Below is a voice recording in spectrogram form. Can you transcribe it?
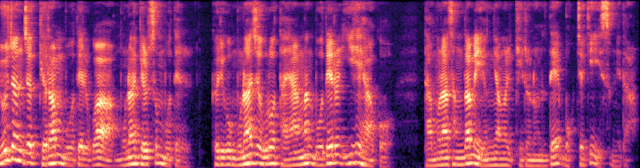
유전적 결합 모델과 문화 결손 모델, 그리고 문화적으로 다양한 모델을 이해하고 다문화 상담의 역량을 기르는 데 목적이 있습니다.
